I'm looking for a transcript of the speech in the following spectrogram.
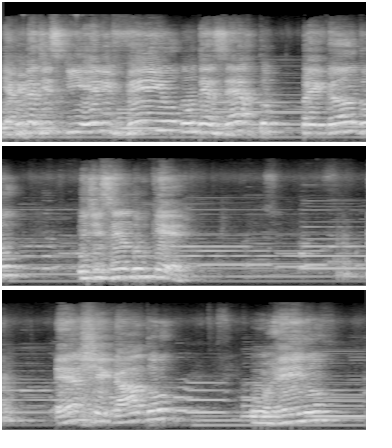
E a Bíblia diz que ele veio no deserto pregando e dizendo o quê? É chegado o reino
